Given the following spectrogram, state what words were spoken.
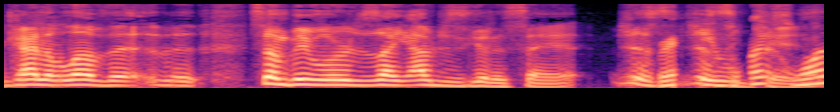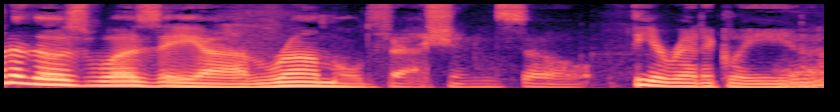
kind of love that, that. Some people were just like, "I'm just gonna say it." Just, Randy, just one, one of those was a uh, rum old fashioned, so theoretically, uh,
